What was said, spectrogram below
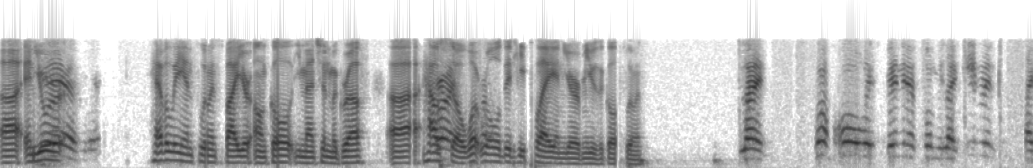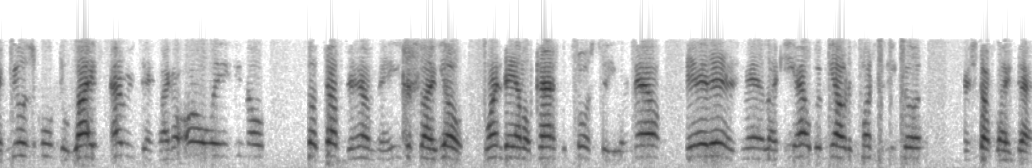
Uh, and you were yeah, heavily influenced by your uncle. You mentioned McGruff. Uh, how Right. so? What role did he play in your musical influence? Like, Ruff always been there for me. Like, even like musical through life, everything. Like, I always, you know, looked up to him, man. He's just like, yo, one day I'm gonna pass the torch to you. And now here it is, man. Like, he helping me out as much as he could and stuff like that.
